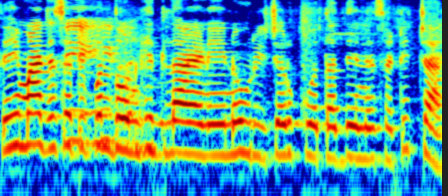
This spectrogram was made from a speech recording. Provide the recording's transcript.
तर हे माझ्यासाठी पण दोन घेतलं आणि नवरीच्या रुखवतात देण्यासाठी चार.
